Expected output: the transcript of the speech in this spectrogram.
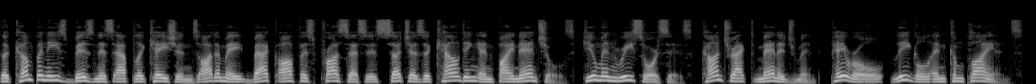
The company's business applications automate back-office processes such as accounting and financials, human resources, contract management, payroll, legal and compliance.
